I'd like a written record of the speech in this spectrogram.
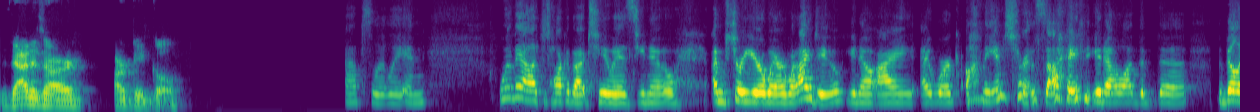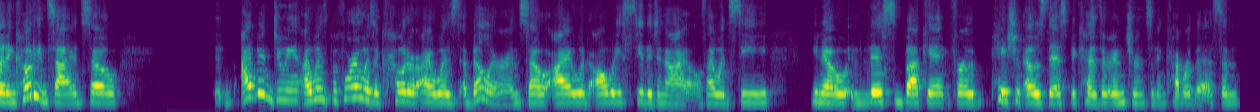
that is our our big goal. Absolutely, and one thing I like to talk about too is, you know, I'm sure you're aware of what I do. You know, I I work on the insurance side, you know, on the the, the billing and coding side. So uh, I've been doing. I was before I was a coder, I was a biller, and so I would always see the denials. I would see, you know, this bucket for the patient owes this because their insurance didn't cover this. And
